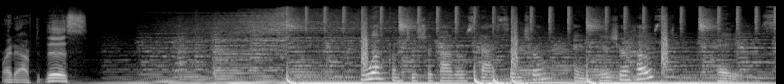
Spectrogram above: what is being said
right after this. Welcome to Chicago Sky Central, and here's your host, Haize.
